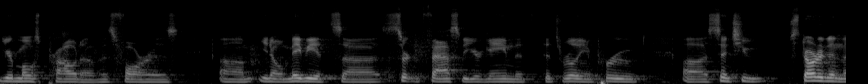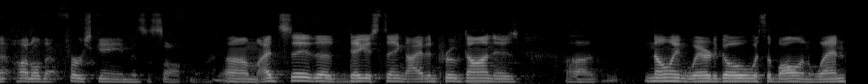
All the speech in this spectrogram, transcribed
you're most proud of, as far as um, you know? Maybe it's a certain facet of your game that's that's really improved uh, since you started in that huddle that first game as a sophomore. Um, I'd say the biggest thing I've improved on is uh, knowing where to go with the ball and when.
